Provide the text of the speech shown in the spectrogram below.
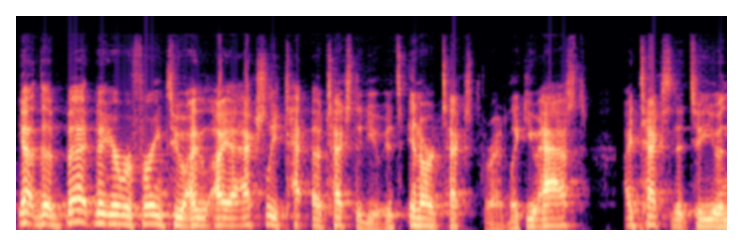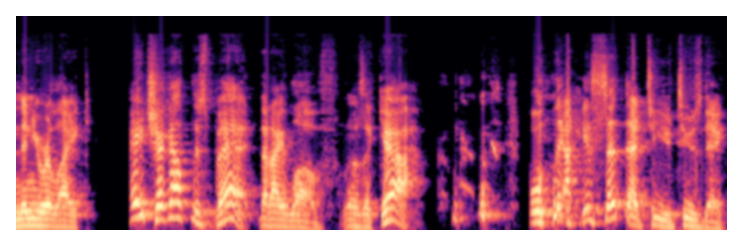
Yeah, the bet that you're referring to, I, I actually te- uh, texted you. It's in our text thread. Like you asked, I texted it to you, and then you were like, "Hey, check out this bet that I love." And I was like, "Yeah." Only I sent that to you Tuesday.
